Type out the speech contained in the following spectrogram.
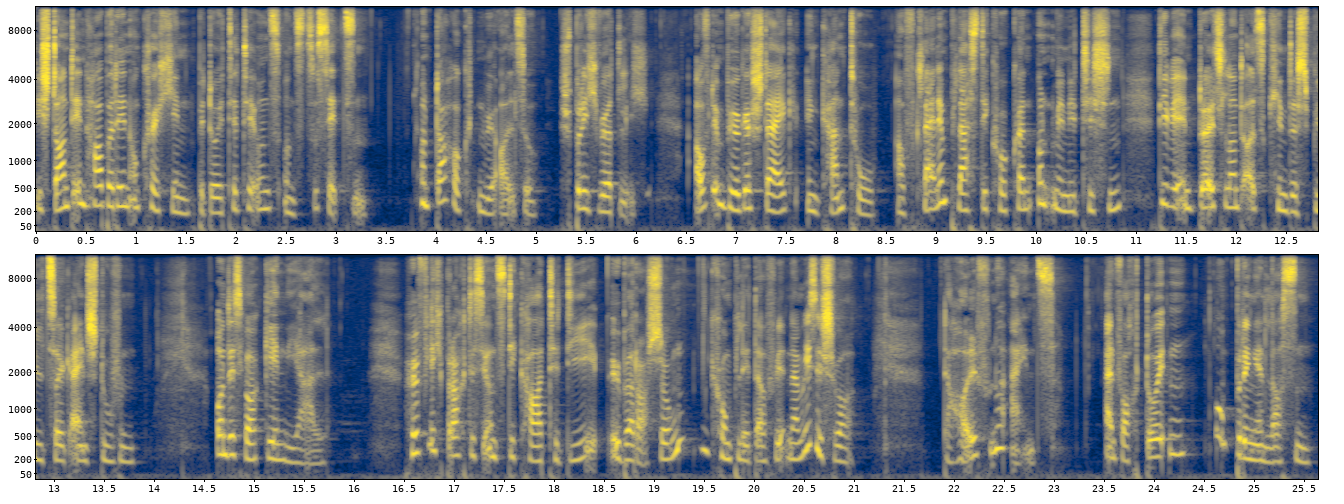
Die Standinhaberin und Köchin bedeutete uns, uns zu setzen. Und da hockten wir also, sprichwörtlich, auf dem Bürgersteig in Kanto, auf kleinen Plastikhockern und Minitischen, die wir in Deutschland als Kinderspielzeug einstufen. Und es war genial. Höflich brachte sie uns die Karte, die, Überraschung, komplett auf Vietnamesisch war. Da half nur eins. Einfach deuten und bringen lassen.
